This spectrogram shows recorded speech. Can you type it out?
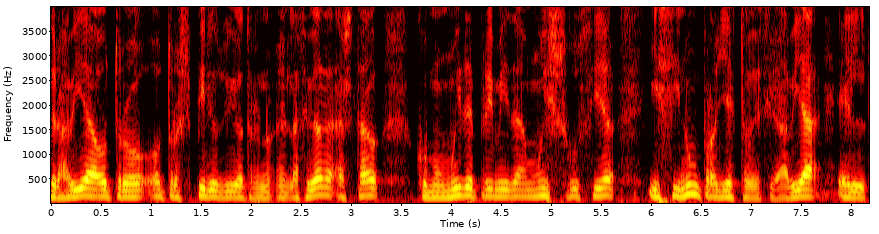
pero había otro, otro espíritu y otro... ¿no? La ciudad ha estado como muy deprimida, muy sucia y sin un proyecto de ciudad. Había el,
